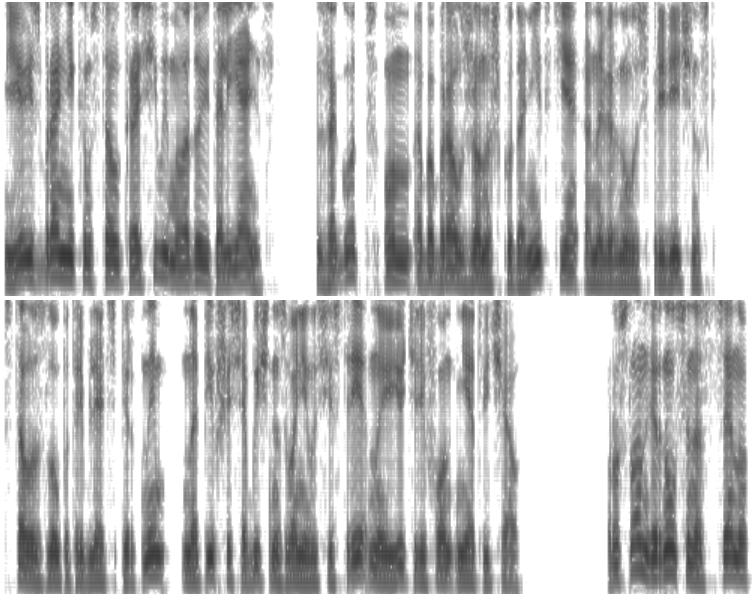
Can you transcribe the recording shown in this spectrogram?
Ее избранником стал красивый молодой итальянец. За год он обобрал женушку до нитки, она вернулась в Приреченск, стала злоупотреблять спиртным, напившись, обычно звонила сестре, но ее телефон не отвечал. Руслан вернулся на сцену,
